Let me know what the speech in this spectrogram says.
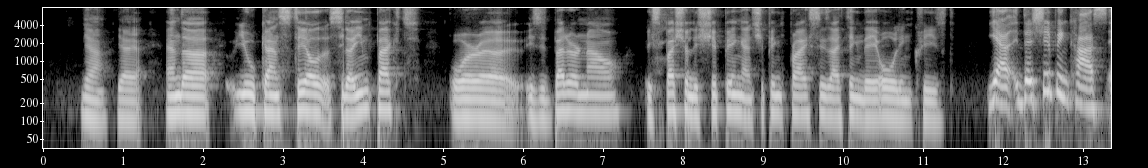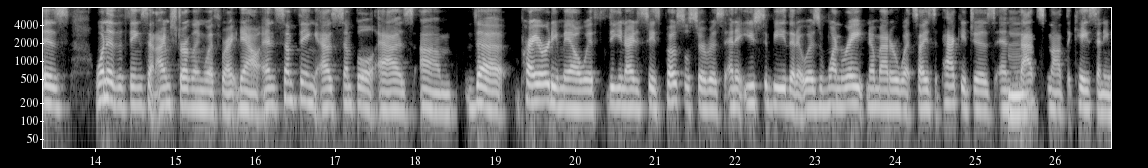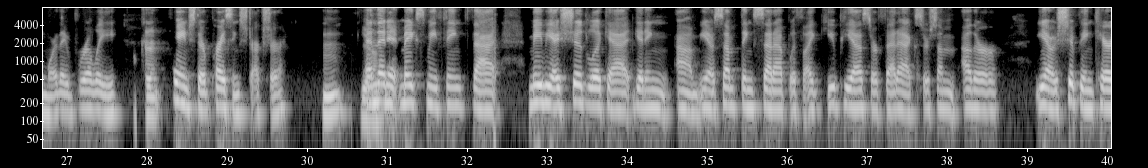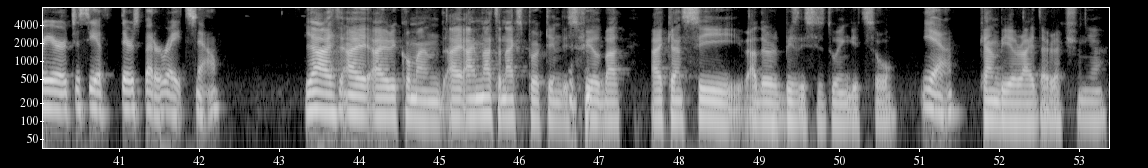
Yeah, yeah, yeah. And uh, you can still see the impact, or uh, is it better now? Especially shipping and shipping prices, I think they all increased. Yeah, the shipping costs is one of the things that I'm struggling with right now. And something as simple as um, the priority mail with the United States Postal Service. And it used to be that it was one rate no matter what size the package is. And mm. that's not the case anymore. They've really okay. changed their pricing structure. Mm. Yeah. And then it makes me think that maybe I should look at getting, um, you know, something set up with like UPS or FedEx or some other, you know, shipping carrier to see if there's better rates now. Yeah, I, I, I recommend. I, I'm not an expert in this field, but I can see other businesses doing it. So yeah, can be a right direction. Yeah.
